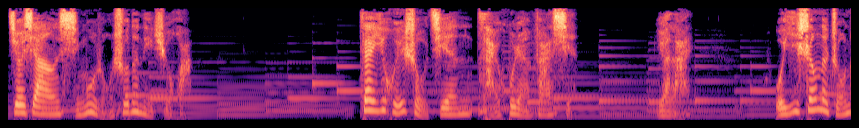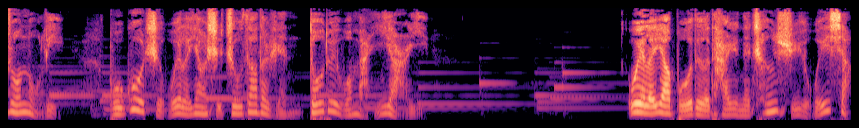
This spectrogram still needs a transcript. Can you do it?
就像席慕容说的那句话：“在一回首间，才忽然发现，原来我一生的种种努力。”不过只为了要使周遭的人都对我满意而已。为了要博得他人的称许与微笑，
